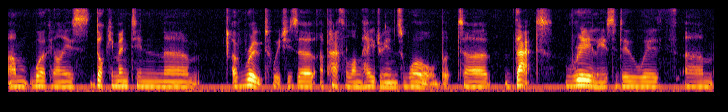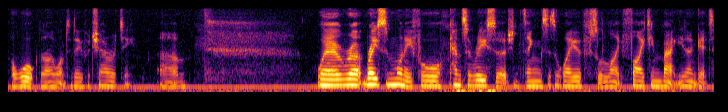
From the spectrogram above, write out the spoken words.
I'm working on is documenting um, a route, which is a, a, path along Hadrian's Wall, but uh, that really is to do with um, a walk that I want to do for charity. Um, where uh, raise some money for cancer research and things as a way of sort of like fighting back. You don't get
